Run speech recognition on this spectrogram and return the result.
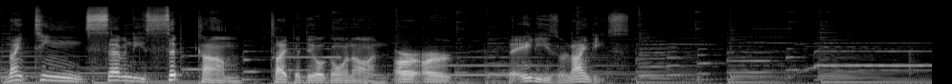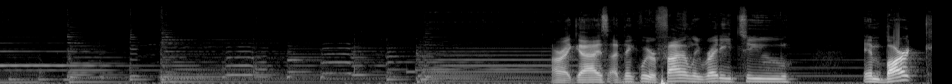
1970s sitcom type of deal going on, or, or the 80s or 90s. Alright guys, I think we are finally ready to embark.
